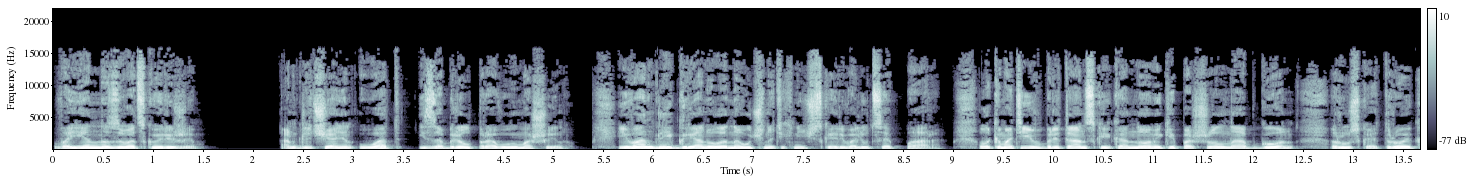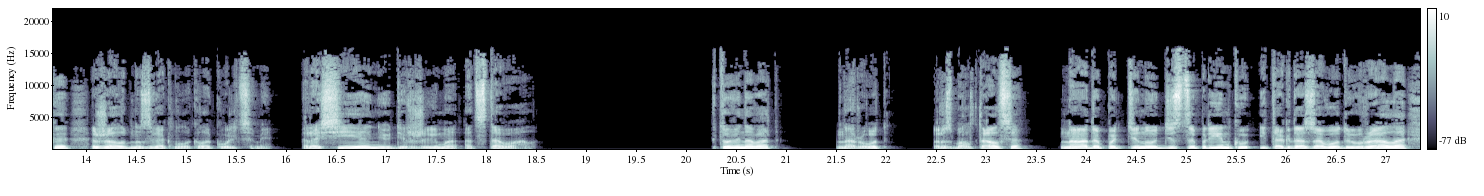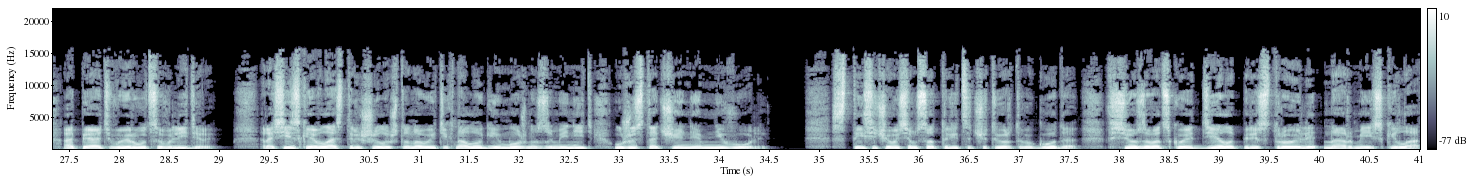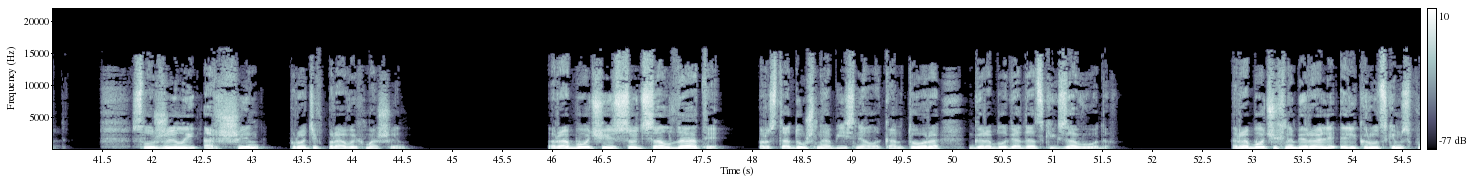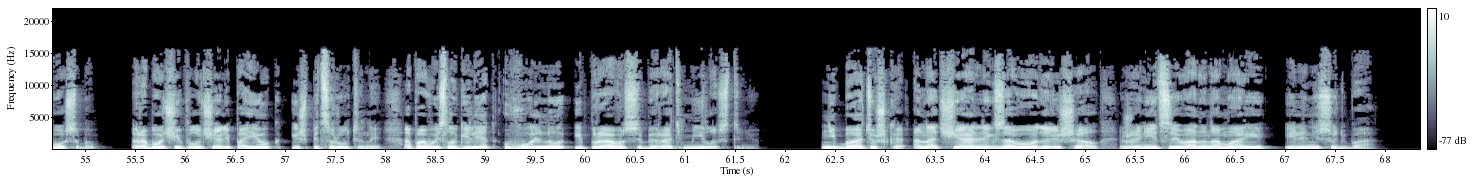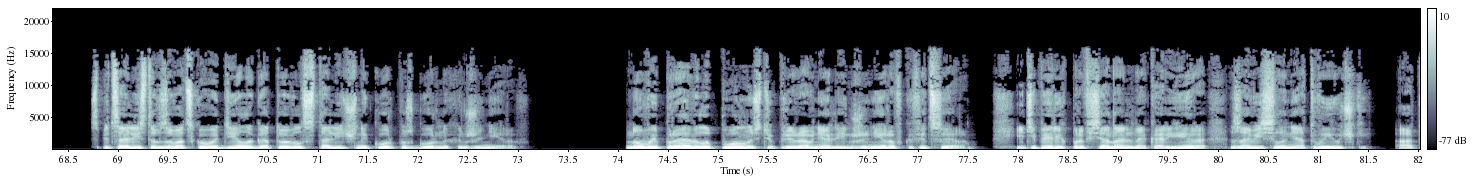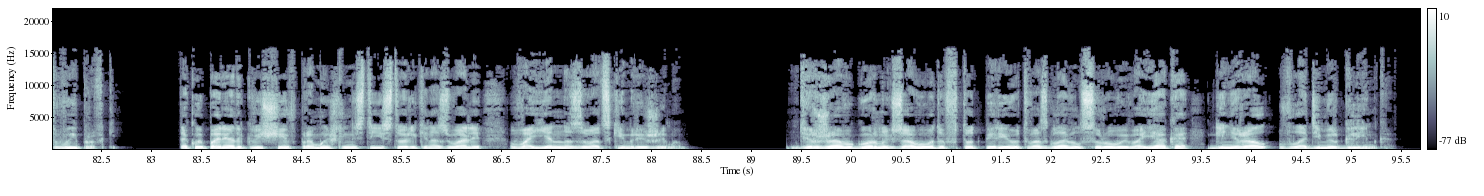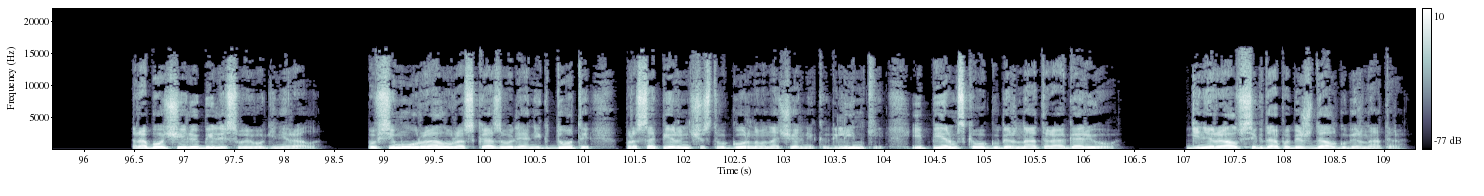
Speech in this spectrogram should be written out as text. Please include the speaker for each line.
Speaker 1: Военно-заводской режим. Англичанин Уатт изобрел паровую машину. И в Англии грянула научно-техническая революция пара. Локомотив британской экономики пошел на обгон. Русская тройка жалобно звякнула колокольцами. Россия неудержимо отставала. Кто виноват? Народ. Разболтался. Надо подтянуть дисциплинку, и тогда заводы Урала опять вырвутся в лидеры. Российская власть решила, что новые технологии можно заменить ужесточением неволи. С 1834 года все заводское дело перестроили на армейский лад. Служилый аршин против правых машин. «Рабочие суть солдаты», – простодушно объясняла контора гороблагодатских заводов. Рабочих набирали рекрутским способом. Рабочие получали паек и шпицрутины, а по выслуге лет – вольную и право собирать милостыню. Не батюшка, а начальник завода решал, жениться Ивану на Марии или не судьба. Специалистов заводского дела готовил столичный корпус горных инженеров. Новые правила полностью приравняли инженеров к офицерам, и теперь их профессиональная карьера зависела не от выучки, а от выправки. Такой порядок вещей в промышленности историки назвали военно-заводским режимом. Державу горных заводов в тот период возглавил суровый вояка генерал Владимир Глинка. Рабочие любили своего генерала. По всему Уралу рассказывали анекдоты про соперничество горного начальника Глинки и пермского губернатора Огарева. Генерал всегда побеждал губернатора.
